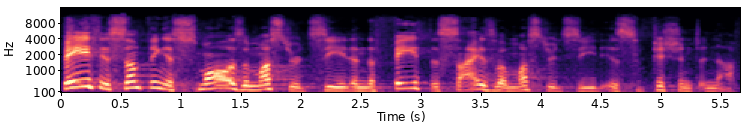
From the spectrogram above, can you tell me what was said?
Faith is something as small as a mustard seed, and the faith the size of a mustard seed is sufficient enough.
